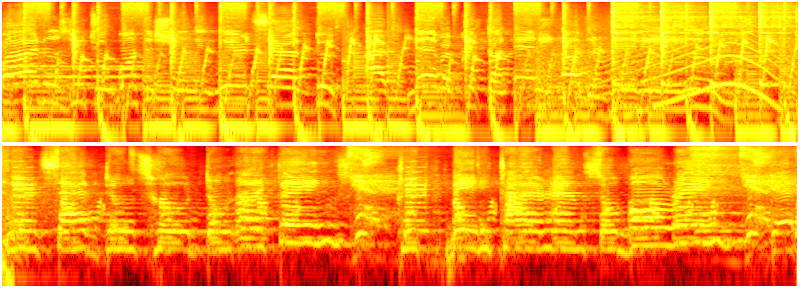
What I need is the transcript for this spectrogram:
Why does YouTube want to show me weird sad dudes? I've never clicked on any other videos. Weird sad dudes who don't like things. Clickbaity, tired, and so boring. Get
